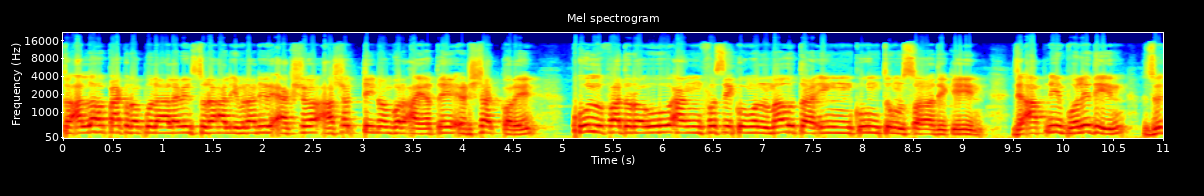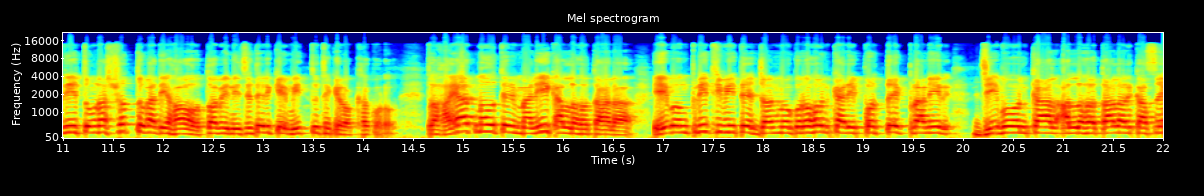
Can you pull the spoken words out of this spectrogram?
তো আল্লাহ পাক রব্বুল আলমিন সুরা আল ইমরানের একশো আষট্টি নম্বর আয়াতে ইরশাদ করেন কুল ফাদরাউ আনফুসিকুমুল মাউতা ইন কুনতুম সাদিকিন। যে আপনি বলে দিন, যদি তোমরা সত্যবাদী হও, তবে নিজেদেরকে মৃত্যু থেকে রক্ষা করো। তো হায়াত মাউতের মালিক আল্লাহ তাআলা এবং পৃথিবীতে জন্মগ্রহণকারী প্রত্যেক প্রাণীর জীবনকাল আল্লাহ তাআলার কাছে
